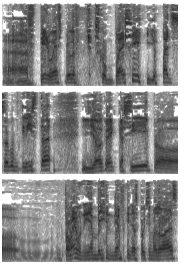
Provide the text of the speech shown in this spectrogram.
Uh, espero, eh, espero que això es compleixi. Jo vaig ser optimista. Jo crec que sí però però bueno, anirem veient, anirem veient les pròximes hores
